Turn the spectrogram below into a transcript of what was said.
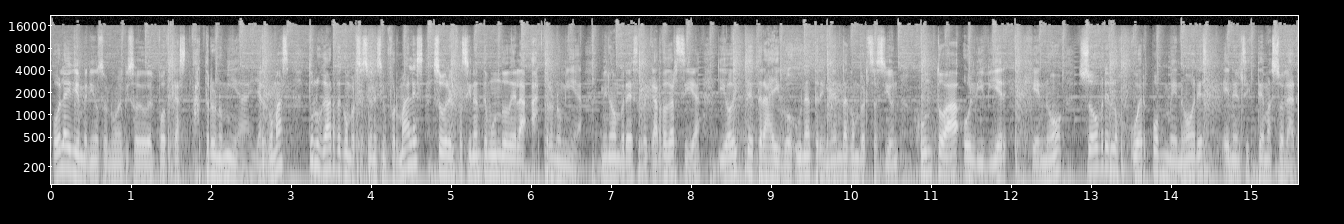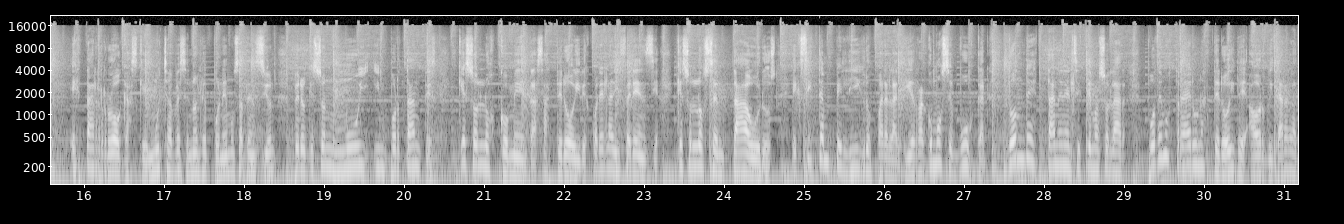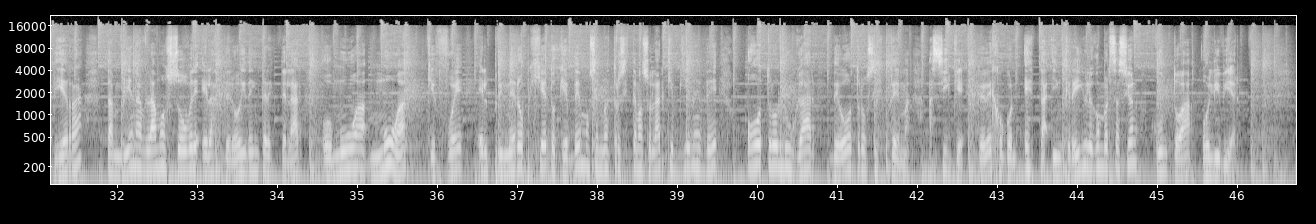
Hola y bienvenidos a un nuevo episodio del podcast Astronomía y algo más, tu lugar de conversaciones informales sobre el fascinante mundo de la astronomía. Mi nombre es Ricardo García y hoy te traigo una tremenda conversación junto a Olivier Genot sobre los cuerpos menores en el sistema solar. Estas rocas que muchas veces no les ponemos atención, pero que son muy importantes. ¿Qué son los cometas, asteroides? ¿Cuál es la diferencia? ¿Qué son los centauros? ¿Existen peligros para la Tierra? ¿Cómo se buscan? ¿Dónde están en el sistema solar? ¿Podemos traer un asteroide a orbitar a la Tierra, también hablamos sobre el asteroide interestelar Oumuamua, que fue el primer objeto que vemos en nuestro sistema solar que viene de otro lugar, de otro sistema. Así que te dejo con esta increíble conversación junto a Olivier.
